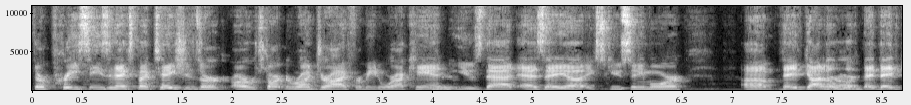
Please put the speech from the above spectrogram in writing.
their preseason expectations are are starting to run dry for me to where I can't Yeah. use that as a uh, excuse anymore. Um, they've got a, are. they, they've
